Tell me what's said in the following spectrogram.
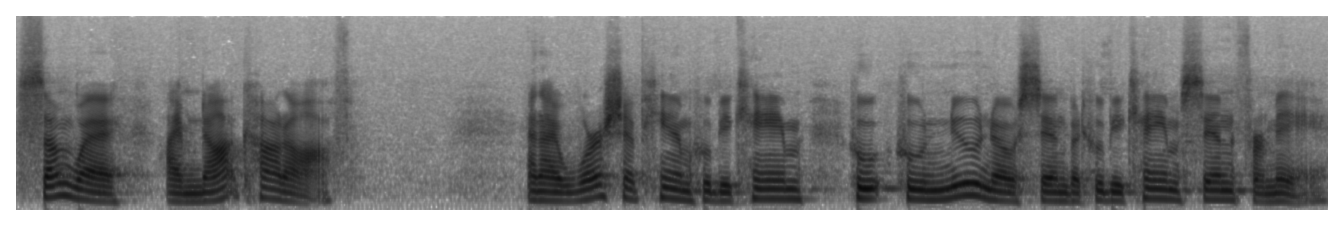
some way, I'm not cut off. And I worship him who became, who, who knew no sin, but who became sin for me.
